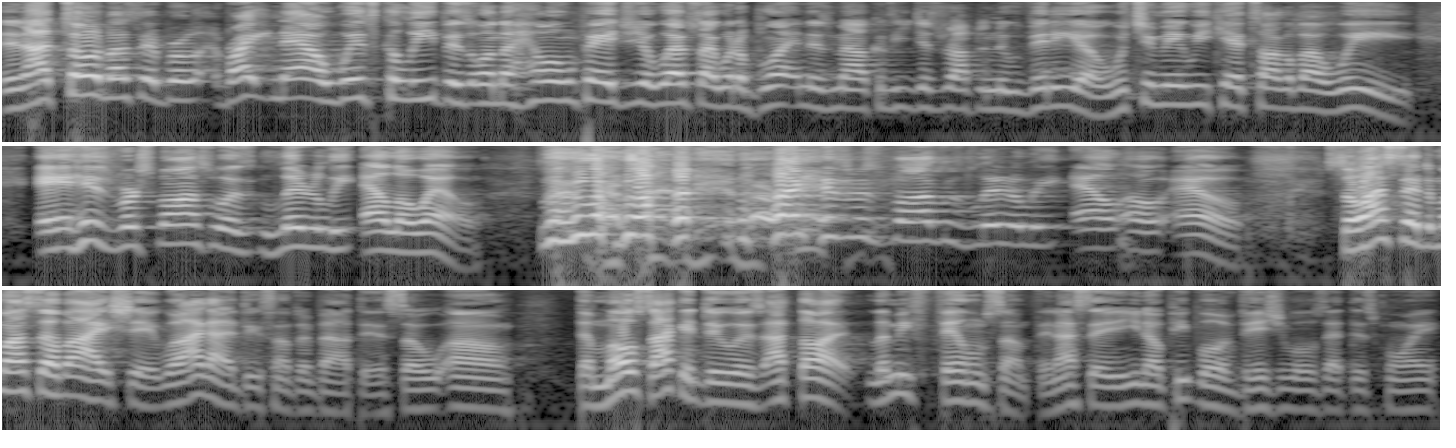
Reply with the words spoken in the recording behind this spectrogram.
And I told him, I said, bro, right now, Wiz Khalifa is on the homepage of your website with a blunt in his mouth because he just dropped a new video. What you mean we can't talk about weed? And his response was literally LOL. like his response was literally LOL. So I said to myself, all right, shit, well, I got to do something about this. So um, the most I could do is I thought, let me film something. I said, you know, people are visuals at this point.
